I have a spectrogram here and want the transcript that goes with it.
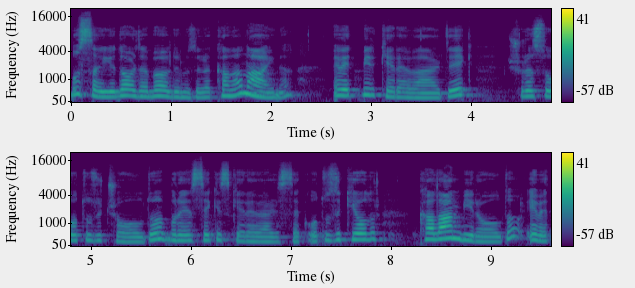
bu sayıyı 4'e böldüğümüzde kalan aynı. Evet bir kere verdik. Şurası 33 oldu. Buraya 8 kere verirsek 32 olur. Kalan 1 oldu. Evet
